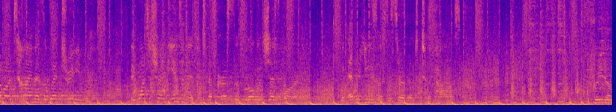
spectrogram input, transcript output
of our time as a wet dream. They want to turn the internet into the personal global chessboard, with every user as a servant to the powers. Freedom,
